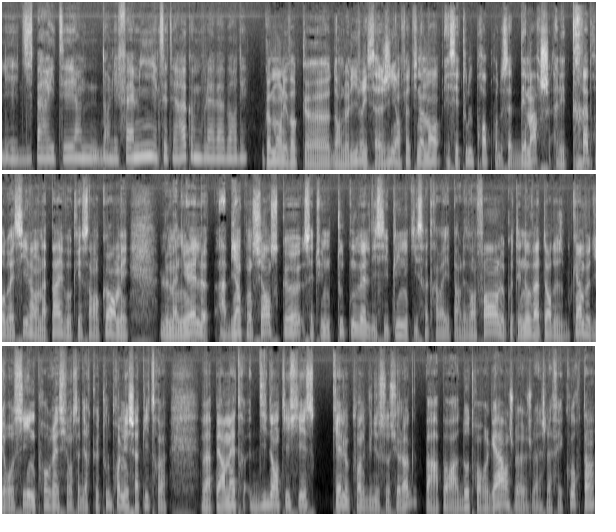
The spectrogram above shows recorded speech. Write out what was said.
les disparités dans les familles, etc., comme vous l'avez abordé? Comme on l'évoque euh, dans le livre, il s'agit en fait finalement, et c'est tout le propre de cette démarche, elle est très progressive, hein, on n'a pas évoqué ça encore, mais le manuel a bien conscience que c'est une toute nouvelle discipline qui serait travaillée par les enfants. Le côté novateur de ce bouquin veut dire aussi une progression, c'est-à-dire que tout le premier chapitre va permettre d'identifier ce qu'est le point de vue du sociologue par rapport à d'autres regards, je, la, fais courte. Hein.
